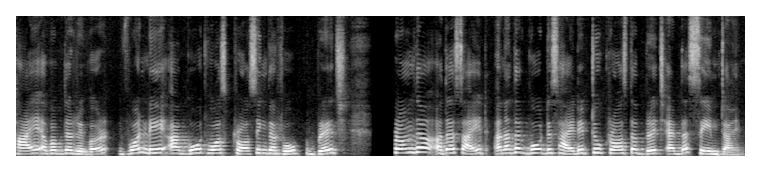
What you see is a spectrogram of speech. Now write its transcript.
high above the river. One day a goat was crossing the rope bridge. From the other side, another goat decided to cross the bridge at the same time.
